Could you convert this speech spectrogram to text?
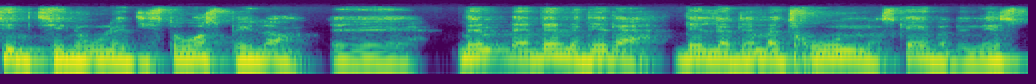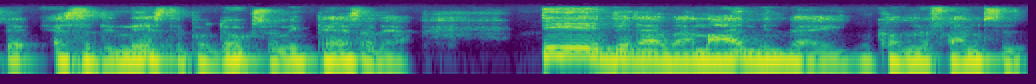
til, til nogle af de store spillere. Øh, hvem, hvem er det, der vælter dem af tronen og skaber det næste, altså det næste produkt, som ikke passer der? Det vil der være meget mindre i den kommende fremtid.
